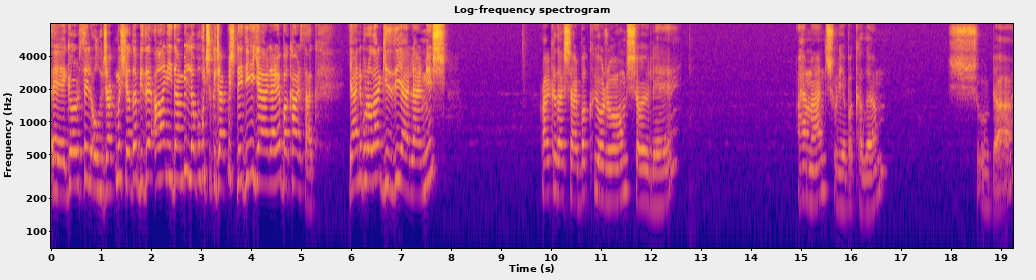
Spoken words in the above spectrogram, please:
e, görsel olacakmış ya da bize aniden bir labubu çıkacakmış dediği yerlere bakarsak. Yani buralar gizli yerlermiş. Arkadaşlar bakıyorum şöyle. Hemen şuraya bakalım. Şurada.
